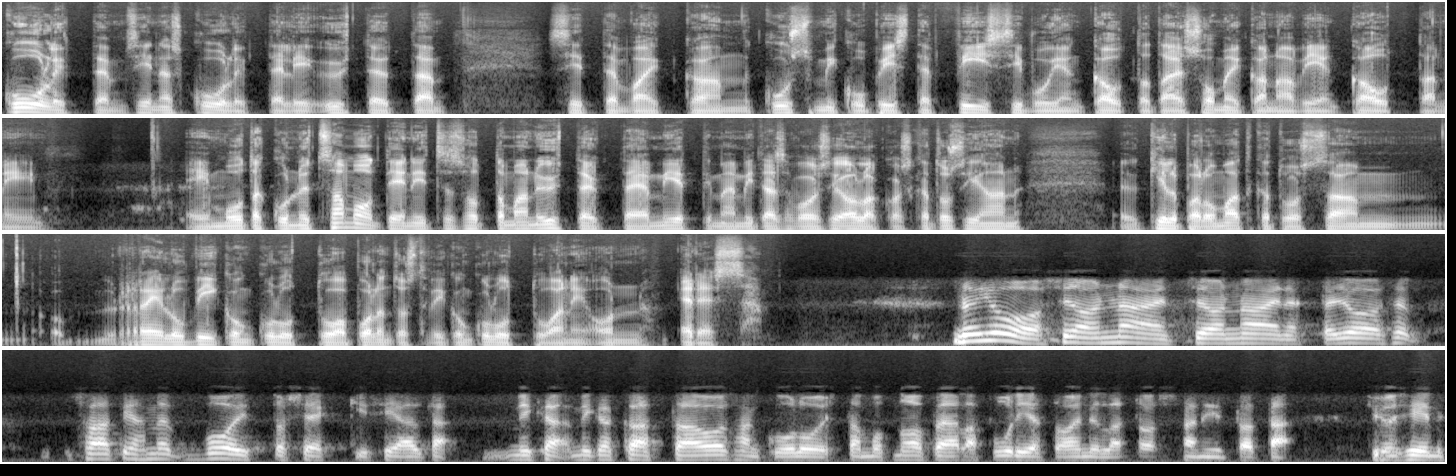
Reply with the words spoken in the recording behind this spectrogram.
kuulitte, siinä kuulitte, eli yhteyttä sitten vaikka kusmiku.fi-sivujen kautta tai somekanavien kautta, niin Ei muuta kuin nyt samoin tien itse asiassa ottamaan yhteyttä ja miettimään, mitä se voisi olla, koska tosiaan kilpailumatka tuossa mm, reilu viikon kuluttua, puolentoista viikon kuluttua, niin on edessä. No joo, se on näin, se on näin, että joo, se saatiinhan me voittosekki sieltä, mikä, mikä kattaa osan kuluista, mutta nopealla budjetoinnilla tuossa, niin tota, kyllä siinä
